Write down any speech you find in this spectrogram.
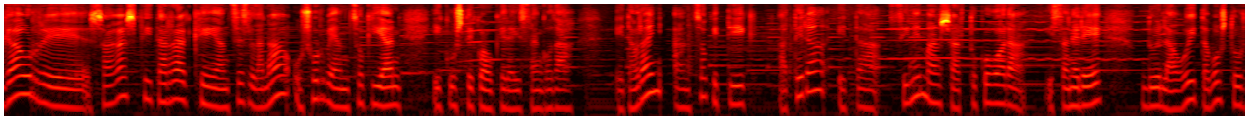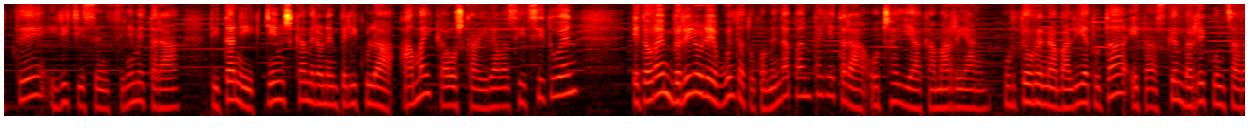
Gaur e, sagastitarrak e, antzeslana usurbe antzokian ikusteko aukera izango da. Eta orain antzokitik atera eta zineman sartuko gara. Izan ere, duela hogeita bost urte iritsi zen zinemetara Titanic James Cameronen pelikula amaika Oscar irabazit zituen, Eta orain berriro ere bueltatuko menda pantailetara otsaileak amarrean, urte horrena baliatuta eta azken berrikuntza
